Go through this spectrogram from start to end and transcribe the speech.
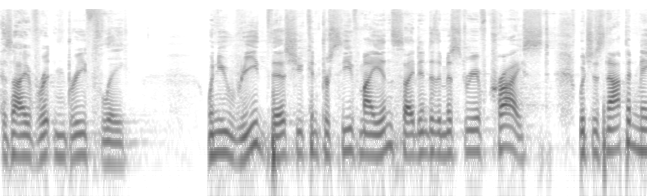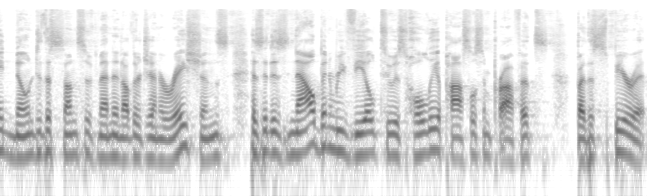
as I have written briefly. When you read this, you can perceive my insight into the mystery of Christ, which has not been made known to the sons of men in other generations, as it has now been revealed to his holy apostles and prophets by the Spirit.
